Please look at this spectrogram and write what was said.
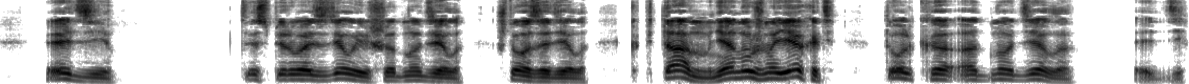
— Эдди, ты сперва сделаешь одно дело. — Что за дело? — Капитан, мне нужно ехать. только одно дело, Эдди.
